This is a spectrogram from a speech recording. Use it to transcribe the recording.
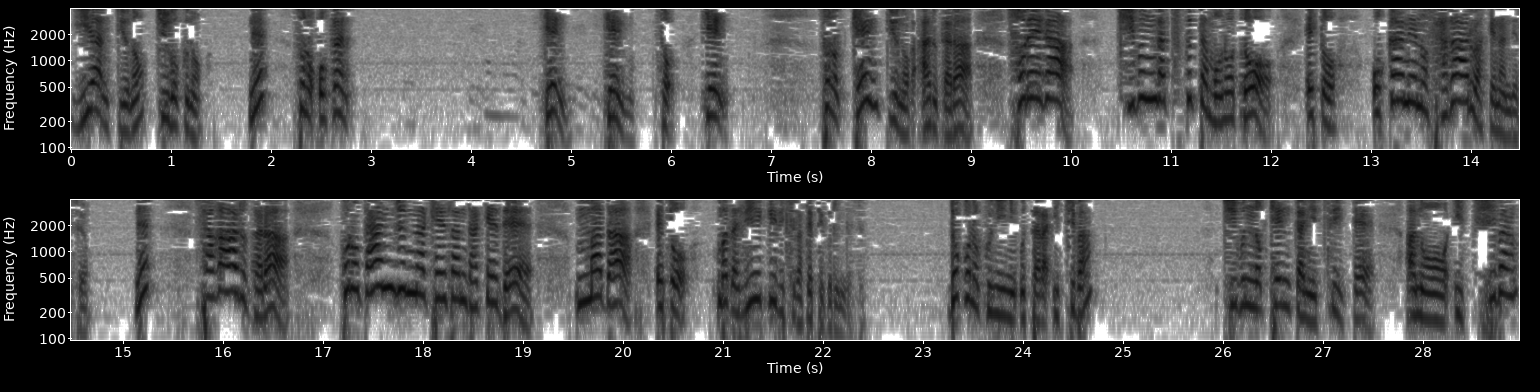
イアンっていうの？中国の。ね、そのお金。元、元、そう、元。その剣っていうのがあるから、それが自分が作ったものと、えっと、お金の差があるわけなんですよ。ね？差があるから、この単純な計算だけで、まだ、えっと、まだ利益率が出てくるんですよ。どこの国に売ったら一番？自分の喧嘩について、あの、一番、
